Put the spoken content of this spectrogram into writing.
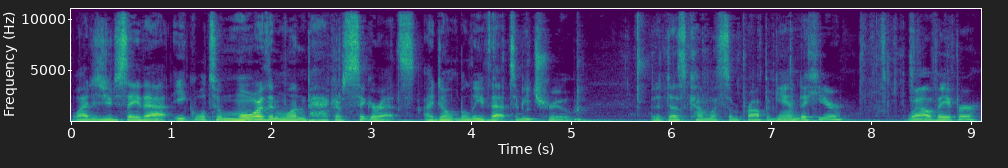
Why did you say that? Equal to more than one pack of cigarettes. I don't believe that to be true. But it does come with some propaganda here. Wow Vapor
